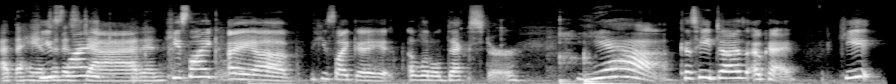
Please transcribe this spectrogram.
at the hands He's of his like- dad. And He's like a uh, he's like a a little Dexter. yeah, Because he does, okay. He,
